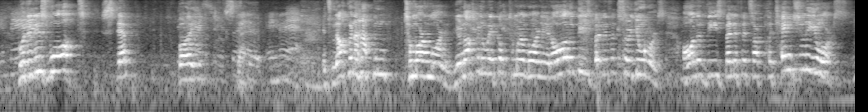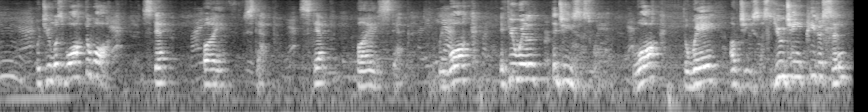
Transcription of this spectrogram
Amen. But it is walked step by step. Amen. It's not going to happen tomorrow morning. You're not going to wake up tomorrow morning and all of these benefits are yours. All of these benefits are potentially yours. Mm. But you must walk the walk step by step. Step by step. We walk, if you will, the Jesus way. Walk the way of Jesus. Eugene Peterson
